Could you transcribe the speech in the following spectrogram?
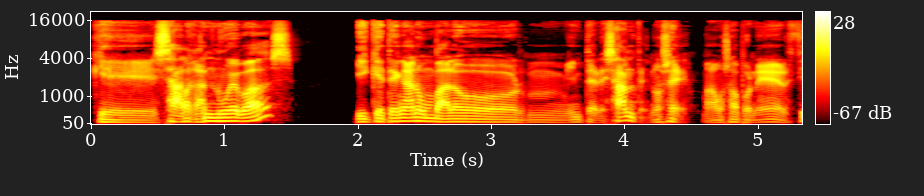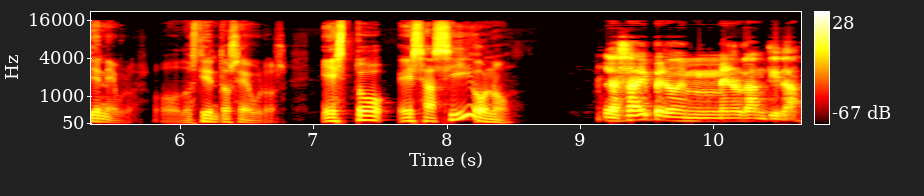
que salgan nuevas y que tengan un valor mm, interesante, no sé, vamos a poner 100 euros o 200 euros. ¿Esto es así o no? Las hay, pero en menor cantidad.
